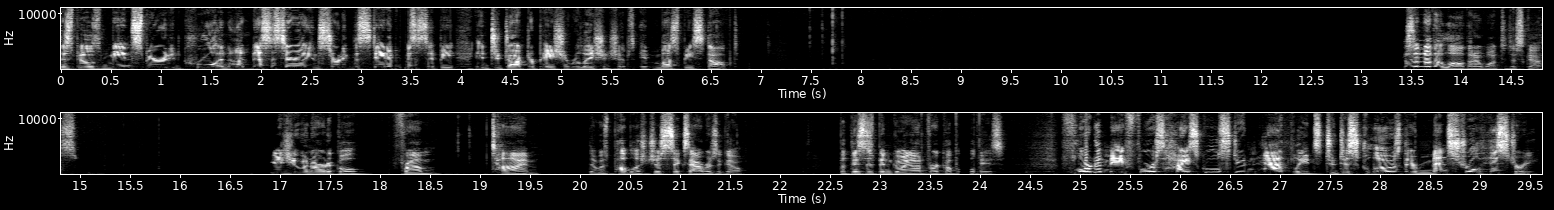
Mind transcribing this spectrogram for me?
This bill is mean-spirited, cruel, and unnecessarily inserting the state of Mississippi into doctor-patient relationships. It must be stopped. There's another law that I want to discuss I'll read you an article from Time that was published just six hours ago. But this has been going on for a couple of days. Florida may force high school student athletes to disclose their menstrual history.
